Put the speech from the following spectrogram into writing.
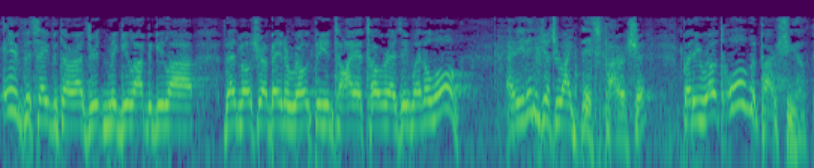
If the Sefer Torah is written Megillah, Megillah, then Moshe Rabbeinu wrote the entire Torah as he went along. And he didn't just write this parasha, but he wrote all the parashiyot.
